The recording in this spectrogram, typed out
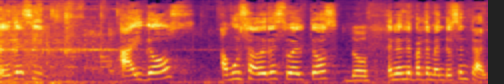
Es decir, Hay dos abusadores sueltos Dos. en el departamento central.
